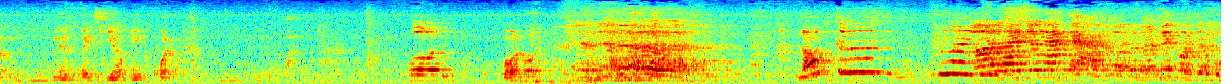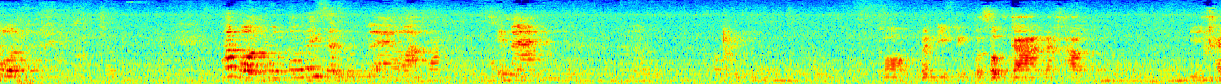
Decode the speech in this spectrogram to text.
นเริ่มไปเที่ยวไม่ควรทำระหว่างทางบนบนร้อนเกินเหนื่อยเอออะไรก็แล้วแต่มันไม่ควรจะบ่นถ้าบ่นคุณก็ไม่สนุกแล้วอะใช่ไหมก็เป็นอีกหนึ่งประสบการณ์นะครับ มีใคร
